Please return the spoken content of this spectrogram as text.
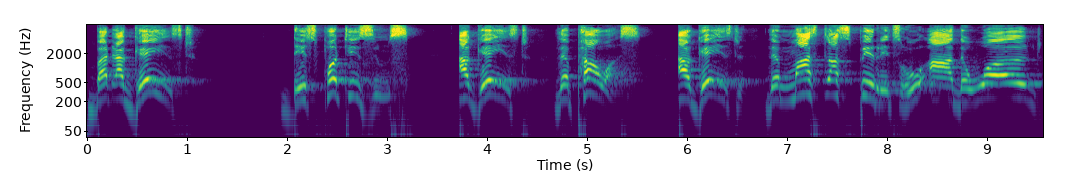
but against despotisms, against the powers, against the master spirits who are the world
